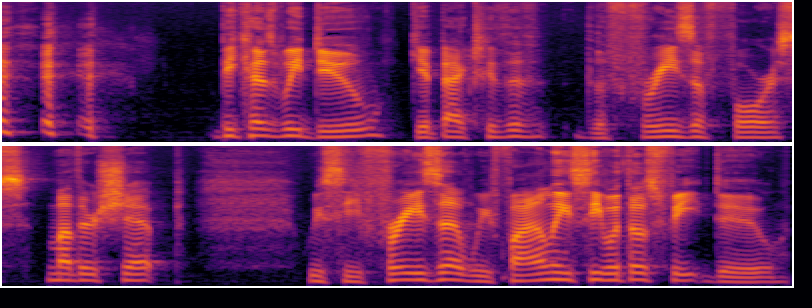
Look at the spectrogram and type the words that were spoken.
because we do get back to the the Frieza Force mothership. We see Frieza. We finally see what those feet do.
